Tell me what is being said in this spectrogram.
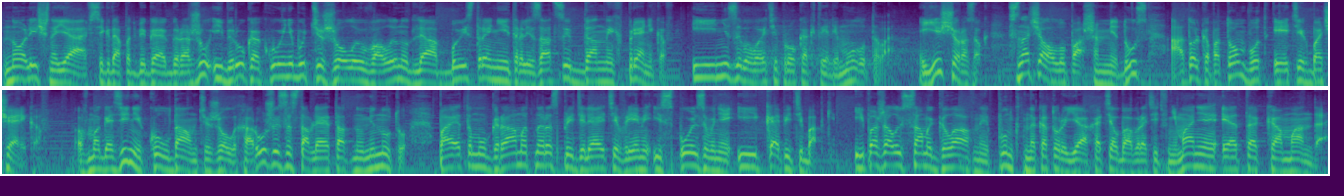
Но лично я всегда подбегаю к гаражу и беру какую-нибудь тяжелую волыну для быстрой нейтрализации данных пряников. И не забывайте про коктейли Молотова. Еще разок. Сначала лупашем медуз, а только потом вот этих бочариков. В магазине кулдаун тяжелых оружий составляет одну минуту, поэтому грамотно распределяйте время использования и копите бабки. И, пожалуй, самый главный пункт, на который я хотел бы обратить внимание, это команда.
